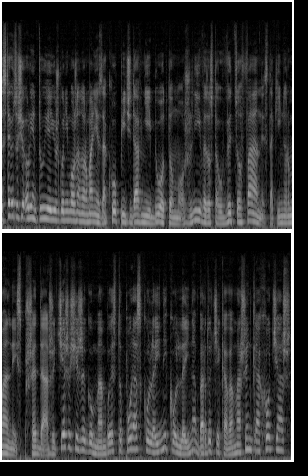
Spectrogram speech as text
Z tego co się orientuję, już go nie można normalnie zakupić. Dawniej było to możliwe, został wycofany z takiej normalnej sprzedaży. Cieszę się, że go mam, bo jest to po raz kolejny kolejna bardzo ciekawa maszynka, chociaż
